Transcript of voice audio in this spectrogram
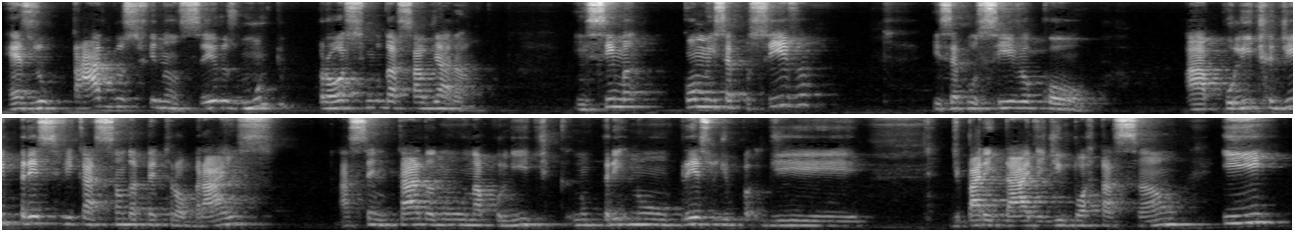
resultados financeiros muito próximo da Saudi Aramco. Em cima, como isso é possível? Isso é possível com a política de precificação da Petrobras, assentada no, na política, no, pre, no preço de, de, de paridade de importação e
